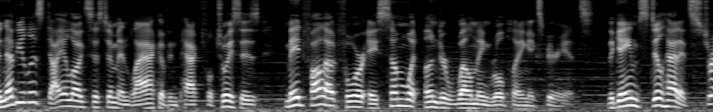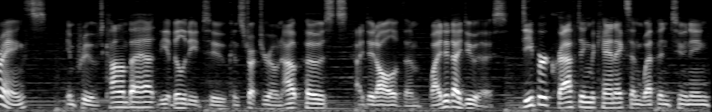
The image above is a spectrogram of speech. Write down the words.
the nebulous dialogue system and lack of impactful choices made Fallout 4 a somewhat underwhelming role playing experience. The game still had its strengths improved combat, the ability to construct your own outposts. I did all of them. Why did I do this? Deeper crafting mechanics and weapon tuning,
